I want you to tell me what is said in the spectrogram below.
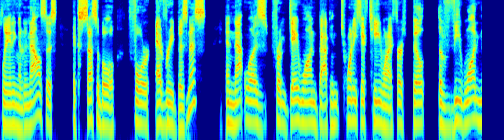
planning and analysis accessible for every business. And that was from day one back in 2015 when I first built the V1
